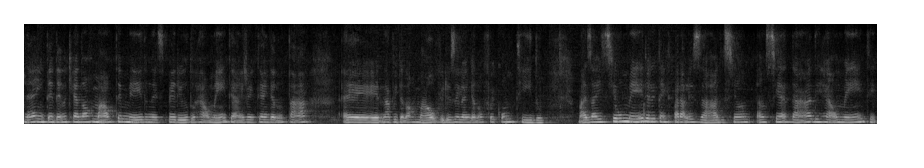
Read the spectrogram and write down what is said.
né, entendendo que é normal ter medo nesse período, realmente a gente ainda não está é, na vida normal, o vírus ele ainda não foi contido. Mas aí se o medo ele tem te paralisado, se a ansiedade realmente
